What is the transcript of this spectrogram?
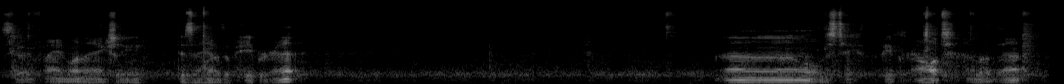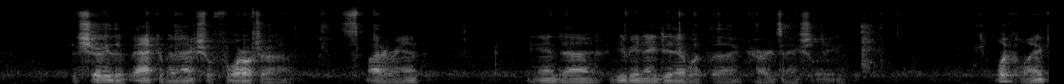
So I find one that actually doesn't have the paper in it. Uh, we'll just take the paper out. How about that? To show you the back of an actual Fleer Ultra Spider-Man. And uh, give you an idea of what the cards actually look like.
